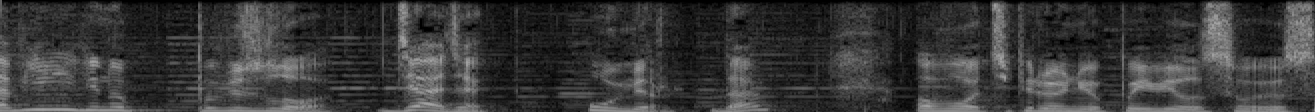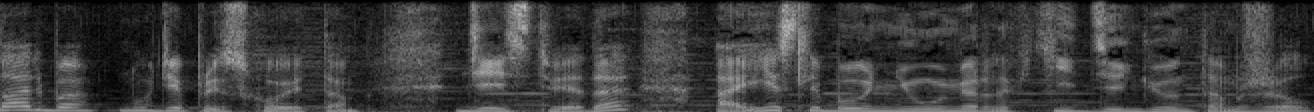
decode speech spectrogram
А Евгению повезло. Дядя умер, да? Вот, теперь у него появилась своя усадьба, ну, где происходит там действие, да? А если бы он не умер, на какие деньги он там жил?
